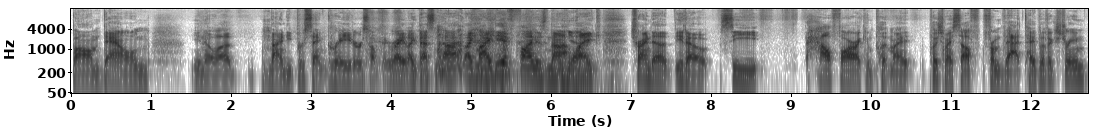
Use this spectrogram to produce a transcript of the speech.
bomb down you know a 90% grade or something right like that's not like my idea of fun is not Yeah. like trying to you know see how far I can put my push myself from that type of extreme.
